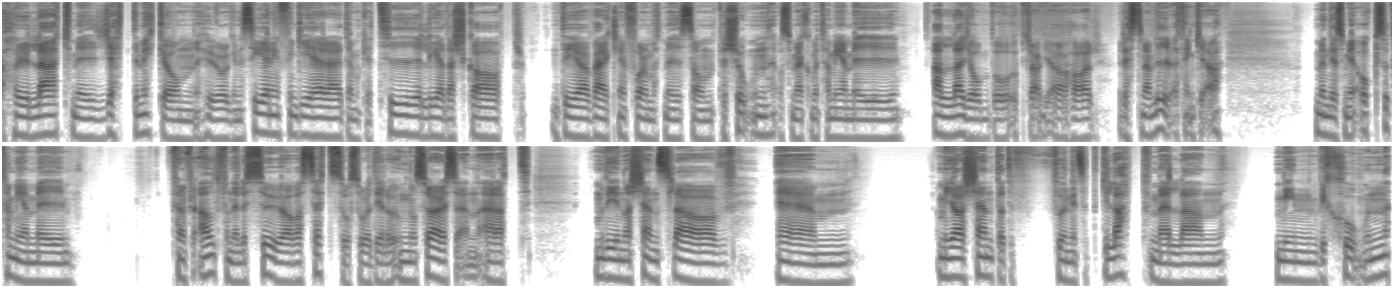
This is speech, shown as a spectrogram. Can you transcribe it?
har ju lärt mig jättemycket om hur organisering fungerar, demokrati, ledarskap. Det har verkligen format mig som person och som jag kommer ta med mig i alla jobb och uppdrag jag har resten av livet, tänker jag. Men det som jag också tar med mig, framför allt från LSU, av att ha sett så stora delar av ungdomsrörelsen, är att det är någon känsla av... Eh, jag har känt att det funnits ett glapp mellan min vision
